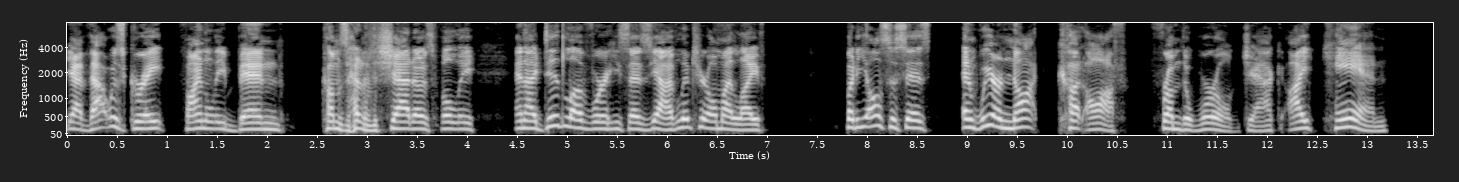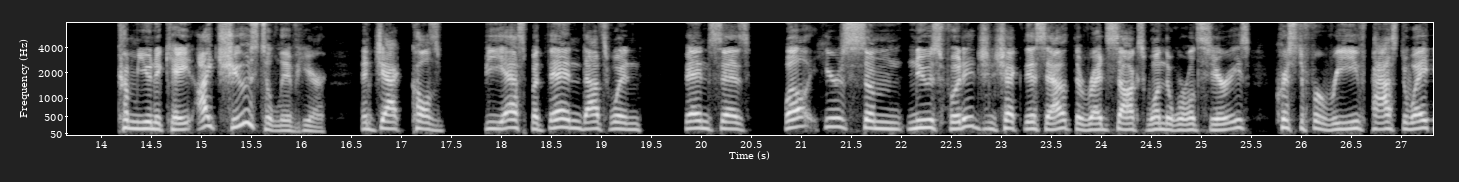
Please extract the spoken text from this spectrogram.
Yeah, that was great. Finally, Ben comes out of the shadows fully. And I did love where he says, Yeah, I've lived here all my life. But he also says, And we are not cut off from the world, Jack. I can communicate. I choose to live here. And Jack calls BS. But then that's when Ben says, well, here's some news footage and check this out. The Red Sox won the World Series. Christopher Reeve passed away,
